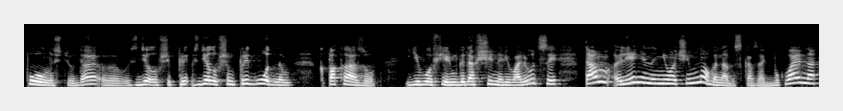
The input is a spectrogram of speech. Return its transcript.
полностью, да, э, сделавшим, сделавшим пригодным к показу его фильм «Годовщина революции», там Ленина не очень много, надо сказать. Буквально э,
